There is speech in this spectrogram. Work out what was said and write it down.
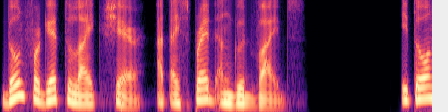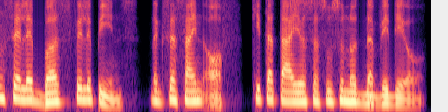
Don't forget to like, share, at I spread ang good vibes. Ito ang Celeb Buzz Philippines, nagsa-sign off, kita tayo sa susunod na video.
